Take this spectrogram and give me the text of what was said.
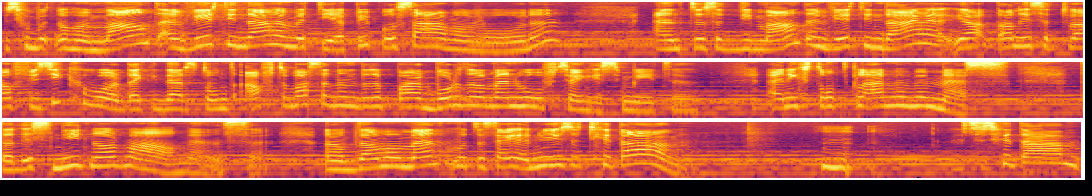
Dus je moet nog een maand en 14 dagen met die people samenwonen. En tussen die maand en 14 dagen, ja, dan is het wel fysiek geworden. Dat ik daar stond af te wassen en dat een paar borden op mijn hoofd zijn gesmeten. En ik stond klaar met mijn mes. Dat is niet normaal, mensen. En op dat moment moeten ze zeggen, nu is het gedaan. Het is gedaan.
